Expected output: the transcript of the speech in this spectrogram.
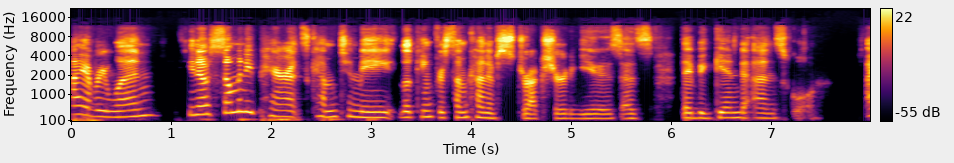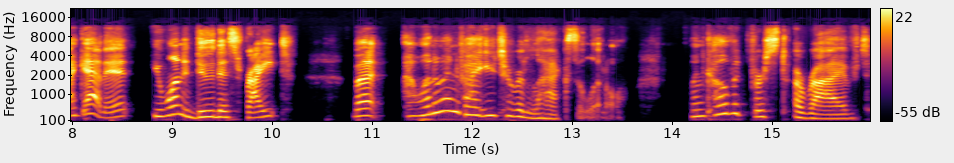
Hi, everyone. You know, so many parents come to me looking for some kind of structure to use as they begin to unschool. I get it. You want to do this right, but I want to invite you to relax a little. When COVID first arrived,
